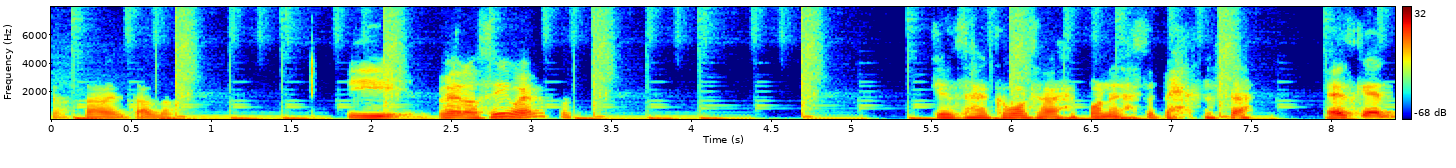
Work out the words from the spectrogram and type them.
Está aventando. Y, pero sí, bueno, pues. Quién sabe cómo se va a poner este pedo. es que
